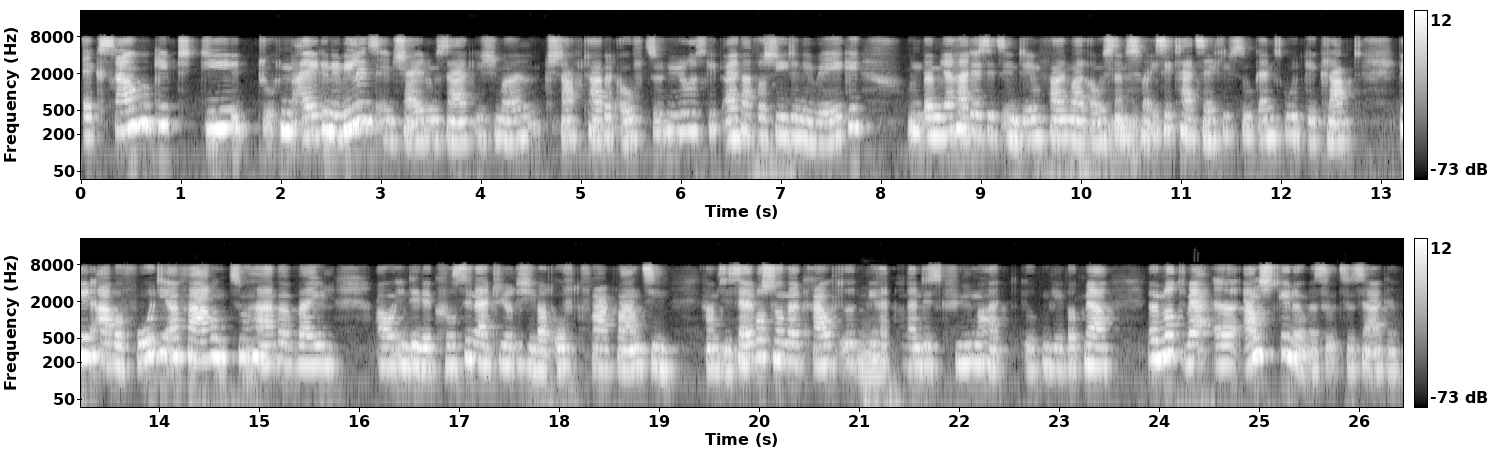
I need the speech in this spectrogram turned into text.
Ex-Raucher gibt, die durch eine eigene Willensentscheidung, sag ich mal, geschafft haben, aufzuhören. Es gibt einfach verschiedene Wege. Und bei mir hat es jetzt in dem Fall mal ausnahmsweise tatsächlich so ganz gut geklappt. Bin aber froh, die Erfahrung zu haben, weil auch in den Kursen natürlich, ich werde oft gefragt, waren Sie, haben Sie selber schon mal geraucht? Irgendwie Mhm. hat man dann das Gefühl, man hat irgendwie wird mehr, man wird mehr äh, ernst genommen sozusagen.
